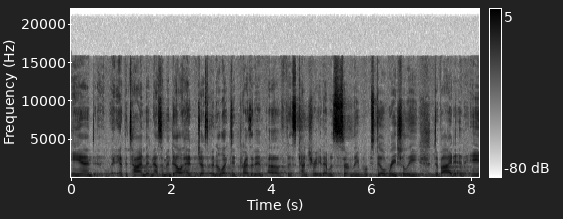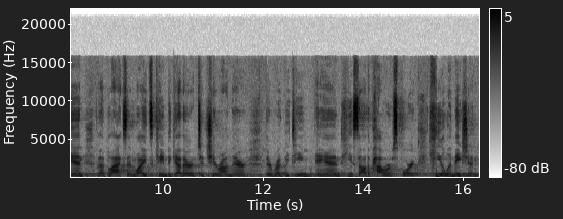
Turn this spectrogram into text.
And at the time that Nelson Mandela had just been elected president of this country, that was certainly still racially divided. And the blacks and whites came together to cheer on their, their rugby team. And he saw the power of sport heal a nation.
